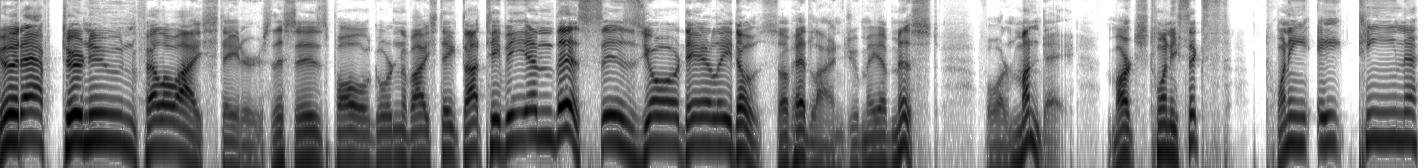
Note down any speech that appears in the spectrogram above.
Good afternoon, fellow iStaters. This is Paul Gordon of iState.tv, and this is your daily dose of headlines you may have missed for Monday, March 26th, 2018,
